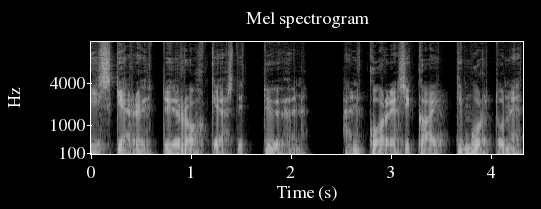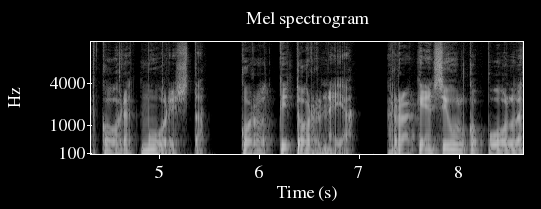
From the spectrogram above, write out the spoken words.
Iskiä ryhtyi rohkeasti työhön. Hän korjasi kaikki murtuneet kohdat muurista, korotti torneja, rakensi ulkopuolelle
